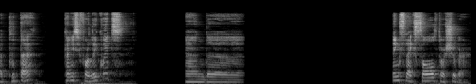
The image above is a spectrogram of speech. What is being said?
but putta you can use it for liquids and uh, things like salt or sugar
